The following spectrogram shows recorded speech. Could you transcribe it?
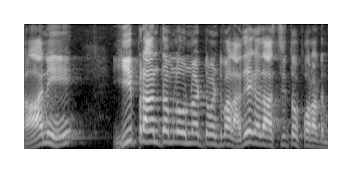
కానీ ఈ ప్రాంతంలో ఉన్నటువంటి వాళ్ళు అదే కదా అస్థితో పోరాటం.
